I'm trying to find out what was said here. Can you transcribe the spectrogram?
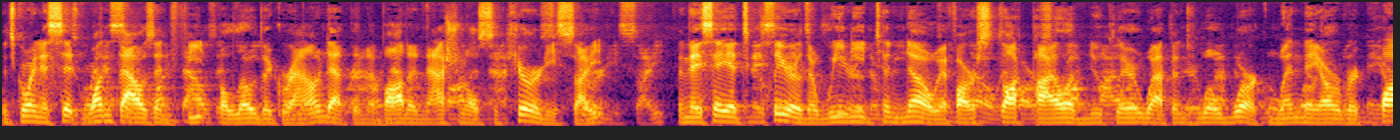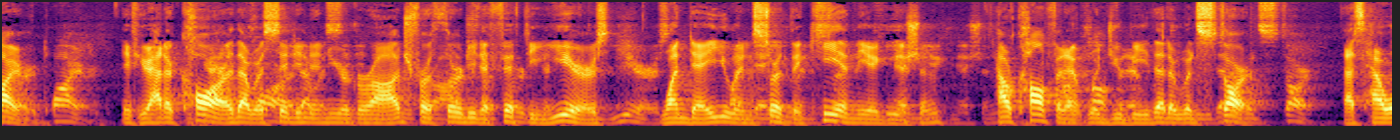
It's going to sit 1,000 feet below the ground at the Nevada National Security Site. And they say it's clear that we need to know if our stockpile of nuclear weapons will work when they are required. If you had a car that was sitting in your garage for 30 to 50 years, one day you insert the key in the ignition, how confident would you be that it would start? That's how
